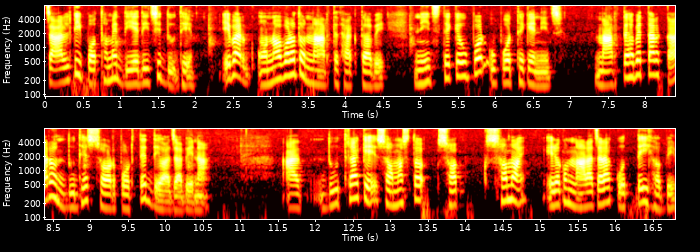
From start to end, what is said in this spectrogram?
চালটি প্রথমে দিয়ে দিয়েছি দুধে। এবার অনবরত নাড়তে থাকতে হবে, নিচ থেকে উপর উপর থেকে নিচ। নাড়তে হবে তার কারণ দুধের সর পড়তে দেওয়া যাবে না। আর দুধটাকে সমস্ত, সব সময় এরকম নাড়াচাড়া করতেই হবে।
